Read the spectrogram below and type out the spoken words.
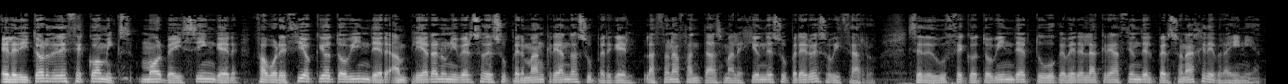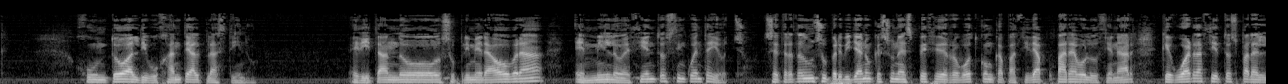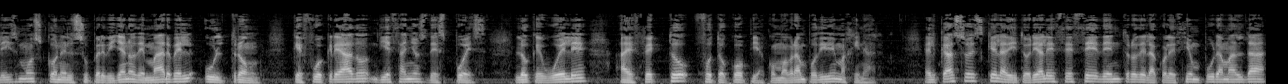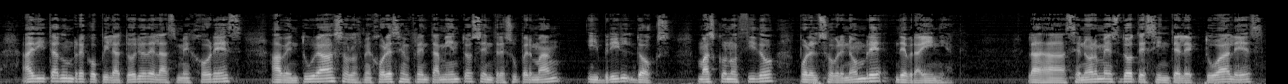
El editor de DC Comics, Morvey Singer, favoreció que Otto Binder ampliara el universo de Superman creando a Supergirl, la zona fantasma, legión de superhéroes o bizarro. Se deduce que Otto Binder tuvo que ver en la creación del personaje de Brainiac, junto al dibujante Al Plastino, editando su primera obra en 1958. Se trata de un supervillano que es una especie de robot con capacidad para evolucionar que guarda ciertos paralelismos con el supervillano de Marvel Ultron, que fue creado 10 años después, lo que huele a efecto fotocopia, como habrán podido imaginar. El caso es que la editorial ECC dentro de la colección Pura Maldad ha editado un recopilatorio de las mejores aventuras o los mejores enfrentamientos entre Superman y Brill Dogs, más conocido por el sobrenombre de Brainiac. Las enormes dotes intelectuales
